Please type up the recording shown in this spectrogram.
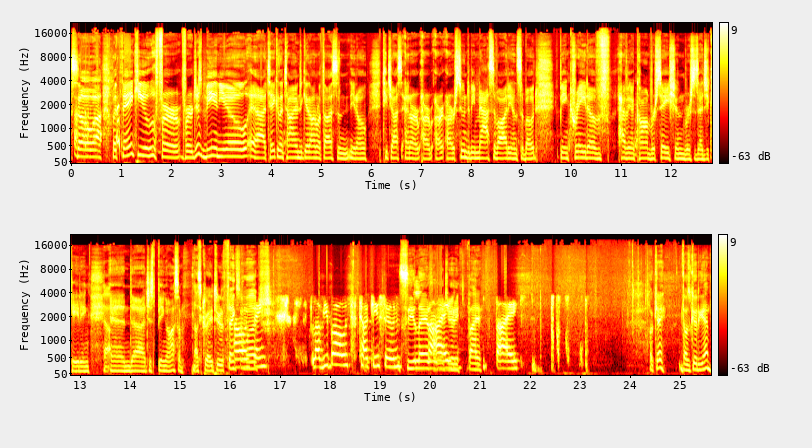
So, uh, but thank you for for just being you, uh, taking the time to get on with us, and you know teach us and our our, our, our soon to be massive audience about being creative, having a conversation versus educating, yeah. and uh, just being awesome. That's great, Judy. Thanks oh, so much. Thanks. Love you both. Talk to you soon. See you later. Bye. Judy. Bye. Bye. Okay, that was good again.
